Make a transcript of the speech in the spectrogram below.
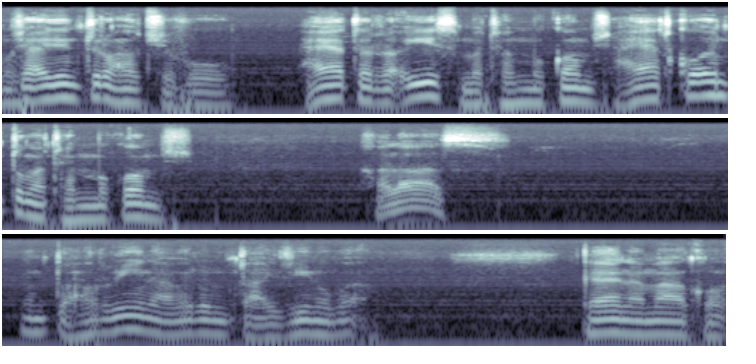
ومش عايزين تروحوا تشوفوه. حياة الرئيس ما تهمكمش حياتكم أنتوا ما تهمكمش. خلاص. أنتوا حرين اعملوا اللي أنتوا عايزينه بقى. كان معكم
